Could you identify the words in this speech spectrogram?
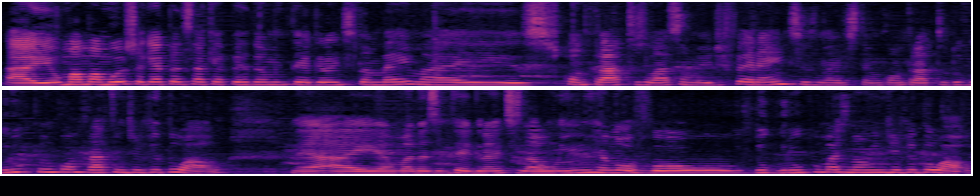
Aí o Mamamoo eu cheguei a pensar que ia perder uma integrante também, mas os contratos lá são meio diferentes, né? Eles têm um contrato do grupo e um contrato individual, né? Aí uma das integrantes, a Win, renovou do grupo, mas não individual.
